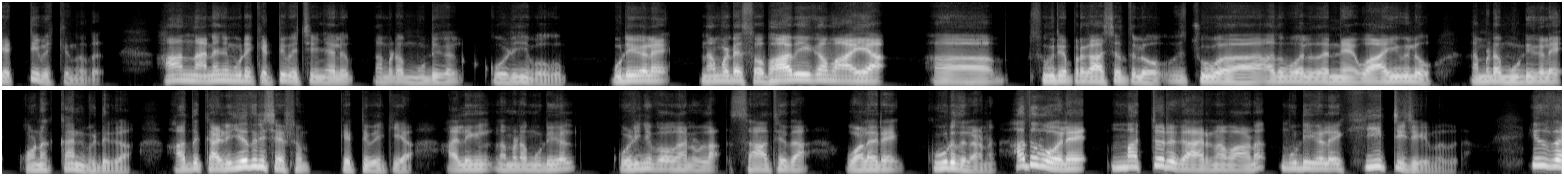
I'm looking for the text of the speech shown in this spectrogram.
കെട്ടിവെക്കുന്നത്. ആ നനഞ്ഞ മുടി കെട്ടിവെച്ച് കഴിഞ്ഞാലും നമ്മുടെ മുടികൾ കൊഴിഞ്ഞു പോകും. മുടികളെ നമ്മുടെ സ്വാഭാവികമായ സൂര്യപ്രകാശത്തിലോ അതുപോലെ തന്നെ വായുവിലോ നമ്മുടെ മുടികളെ ഉണക്കാൻ വിടുക. അത് കഴിഞ്ഞതിന് ശേഷം കെട്ടിവെക്കുക. അല്ലെങ്കിൽ നമ്മുടെ മുടികൾ കൊഴിഞ്ഞു പോകാനുള്ള സാധ്യത വളരെ കൂടുതലാണ്. അതുപോലെ മറ്റൊരു കാരണമാണ് മുടികളെ ഹീറ്റ് ചെയ്യുന്നത്. ഇത്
